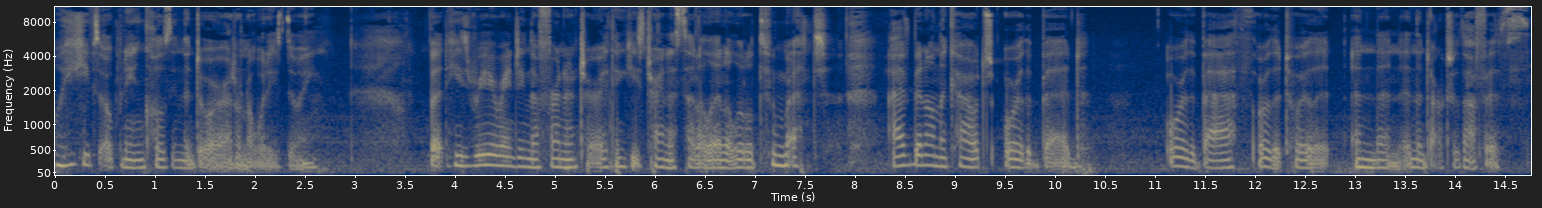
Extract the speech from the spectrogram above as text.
Well, he keeps opening and closing the door. I don't know what he's doing. But he's rearranging the furniture. I think he's trying to settle in a little too much. I've been on the couch or the bed or the bath or the toilet and then in the doctor's office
